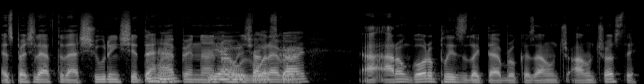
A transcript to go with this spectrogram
especially after that shooting shit that happened. I Mm-hmm. Yeah, know it was whatever. I, I don't go to places like that, bro, because I don't tr- I don't trust it.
